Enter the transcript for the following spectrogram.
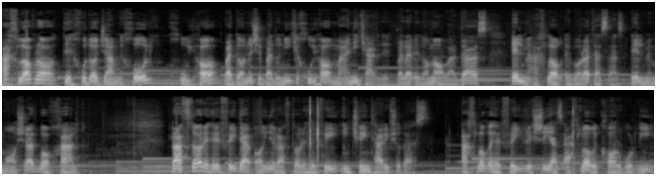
اخلاق را خدا جمع خلق خویها و دانش بدونی که خویها معنی کرده و در ادامه آورده است علم اخلاق عبارت است از علم معاشرت با خلق. رفتار حرفه‌ای در آین رفتار حرفه‌ای این چنین تعریف شده است. اخلاق حرفه‌ای رشته از اخلاق کاربردی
